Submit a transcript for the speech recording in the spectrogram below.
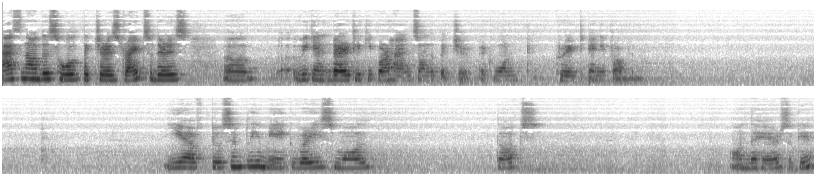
as now this whole picture is dried so there is uh, we can directly keep our hands on the picture. It won't create any problem. You have to simply make very small dots on the hairs okay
